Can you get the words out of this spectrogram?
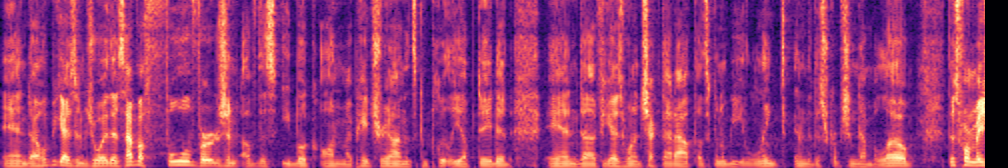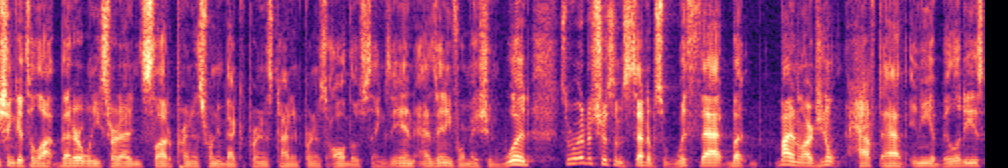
And I hope you guys enjoy this. I have a full version of this ebook on my Patreon. It's completely updated. And uh, if you guys want to check that out, that's going to be linked in the description down below. This formation gets a lot better when you start adding slot apprentice, running back apprentice, tight end apprentice, all those things in, as any formation would. So we're going to show some setups with that. But by and large, you don't have to have have any abilities.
